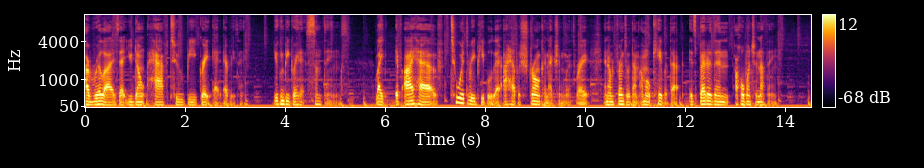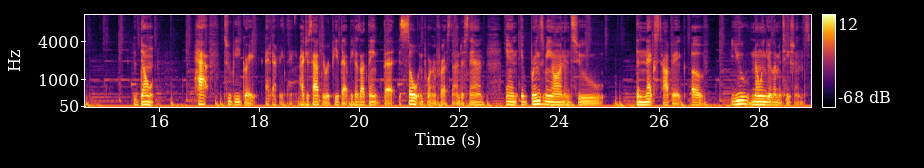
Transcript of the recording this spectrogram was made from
I realized that you don't have to be great at everything, you can be great at some things like if I have two or three people that I have a strong connection with, right? And I'm friends with them, I'm okay with that. It's better than a whole bunch of nothing. You don't have to be great at everything. I just have to repeat that because I think that it's so important for us to understand. And it brings me on into the next topic of you knowing your limitations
